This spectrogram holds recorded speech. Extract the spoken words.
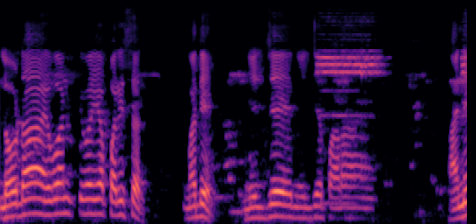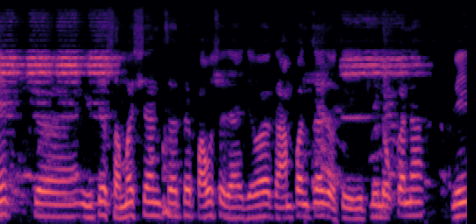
लोढा हैवन किंवा या परिसरमध्ये निलजे निलजेपाडा अनेक इथे समस्यांचा तर पाऊसच आहे. जेव्हा ग्रामपंचायत होती इथली लोकांना मी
